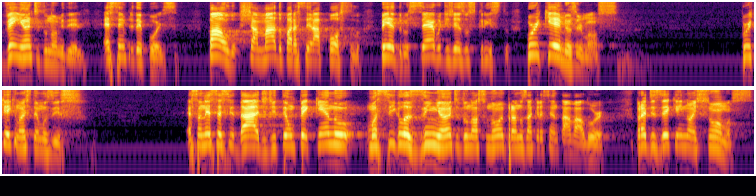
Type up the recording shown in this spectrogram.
vem antes do nome dele. É sempre depois. Paulo, chamado para ser apóstolo. Pedro, servo de Jesus Cristo. Por que, meus irmãos? Por que, que nós temos isso? Essa necessidade de ter um pequeno, uma siglazinha antes do nosso nome para nos acrescentar valor, para dizer quem nós somos.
